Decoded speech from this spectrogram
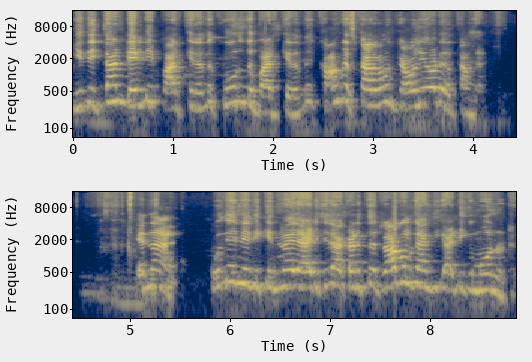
இதைத்தான் டெல்லி பார்க்கிறது கூர்ந்து பார்க்கிறது. காங்கிரஸ்காரர்களும் கவலையோடு இருக்காங்க. என்ன? உதயநிதிக்கு இந்த மாதிரி அடிச்சுதான் அடுத்து ராகுல் காந்திக்கு அடிக்குமோன்னுட்டு.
